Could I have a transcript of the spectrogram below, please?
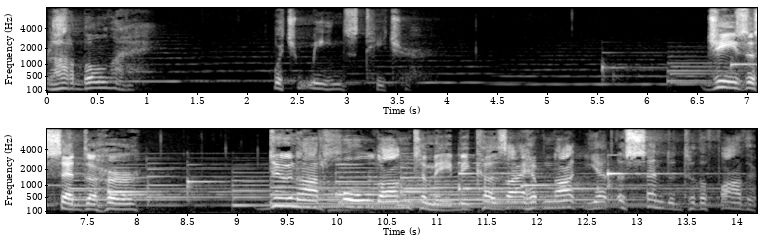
Rabboni, which means teacher. Jesus said to her, Do not hold on to me because I have not yet ascended to the Father,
